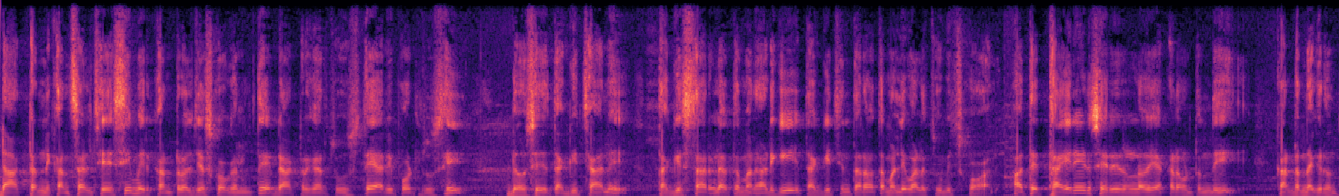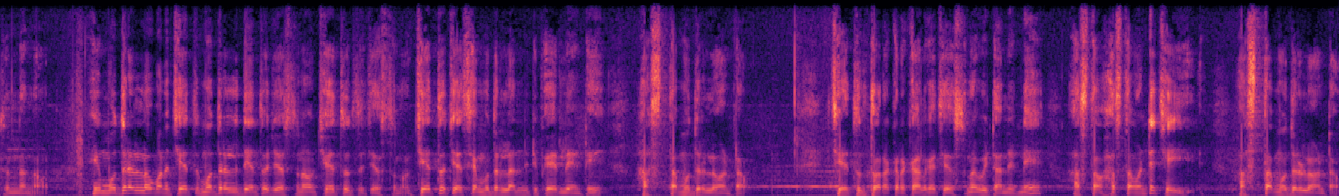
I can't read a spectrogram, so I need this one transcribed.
డాక్టర్ని కన్సల్ట్ చేసి మీరు కంట్రోల్ చేసుకోగలిగితే డాక్టర్ గారు చూస్తే ఆ రిపోర్ట్ చూసి డోసేజ్ తగ్గించాలి తగ్గిస్తారు లేకపోతే మనం అడిగి తగ్గించిన తర్వాత మళ్ళీ వాళ్ళకి చూపించుకోవాలి. అయితే థైరాయిడ్ శరీరంలో ఎక్కడ ఉంటుంది? కంఠం దగ్గర ఉంటుందన్నాం. ఈ ముద్రల్లో మన చేతి ముద్రలు దేంతో చేస్తున్నాం? చేతులతో చేస్తున్నాం. చేతితో చేసే ముద్రలన్నిటి పేర్లు ఏంటి? హస్త ముద్రలు అంటాం. చేతులతో రకరకాలుగా చేస్తున్నాం. వీటన్నిటిని హస్తం హస్తం అంటే చెయ్యి హస్త ముద్రలు అంటాం.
